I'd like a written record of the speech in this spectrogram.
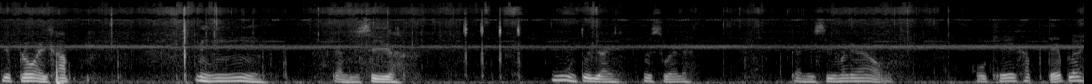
เรียบร้อยครับ นี่แต้มที่สี่อะอู้ตัวใหญ่ตัวสวยเลยแต้มที่สี่มาแล้ว โอเคครับ เก็บเลย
